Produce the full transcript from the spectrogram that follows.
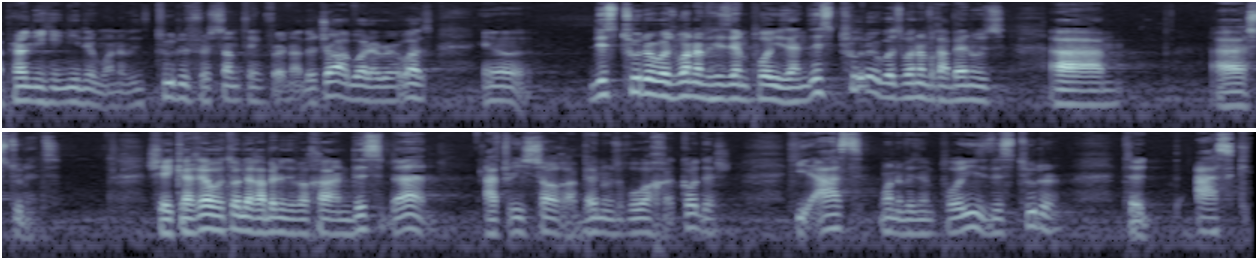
Apparently, he needed one of his tutors for something, for another job, whatever it was. You know, this tutor was one of his employees, and this tutor was one of Rabbeinu's um, uh, students. And this man, after he saw Rabbeinu's Ruach HaKodesh, he asked one of his employees, this tutor, to ask,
